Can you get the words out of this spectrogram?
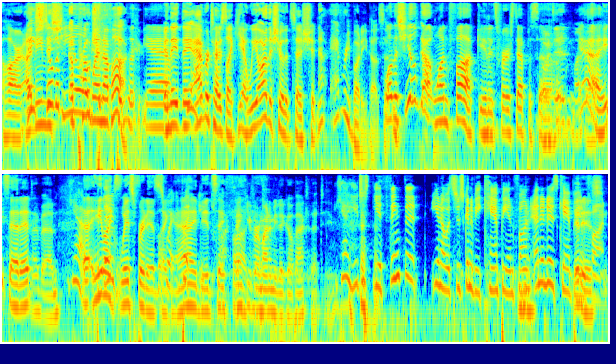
hard. I They mean, still the didn't Shield approach went up fuck. to the yeah, and they they advertised like, yeah, we are the show that says shit. Now everybody does it. Well, the Shield got one fuck in its first episode. Oh, it did? My yeah, bad. he said it. My bad. Yeah, Uh, he like there's- whispered it, like swear- "Ah, but- I did say fuck. Thank you for reminding me to go back to that, too. Yeah, you just you think that you know it's just going to be campy and fun, and it is campy Mm-hmm. It and is. fun.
